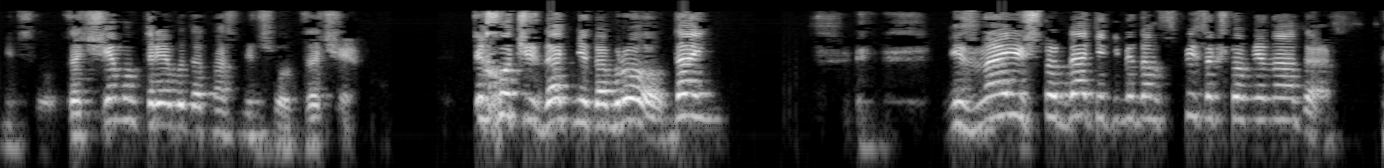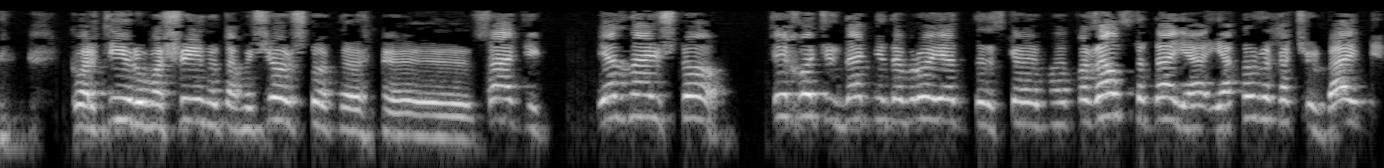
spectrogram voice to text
митцвот? Зачем он требует от нас митцвот? Зачем? Ты хочешь дать мне добро? Дай. Не знаешь, что дать, я тебе дам список, что мне надо. Квартиру, машину, там еще что-то, э, садик. Я знаю, что. Ты хочешь дать мне добро, я скажу, пожалуйста, да, я, я тоже хочу, дай мне.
